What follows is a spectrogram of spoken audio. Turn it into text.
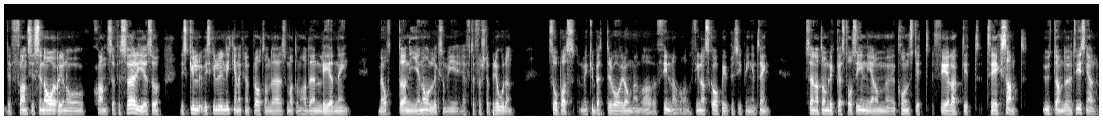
det fanns ju scenarion och chanser för Sverige så vi skulle, vi skulle lika gärna kunna prata om det här som att de hade en ledning med 8-9-0 liksom i, efter första perioden. Så pass mycket bättre var ju de än vad Finland var. Finland skapar ju i princip ingenting. Sen att de lyckas ta sig in genom eh, konstigt, felaktigt, tveksamt utdömda utvisningar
